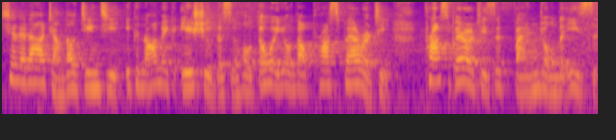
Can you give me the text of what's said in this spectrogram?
现在大家讲到经济 economic issue 的时候，都会用到 prosperity。prosperity 是繁荣的意思，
